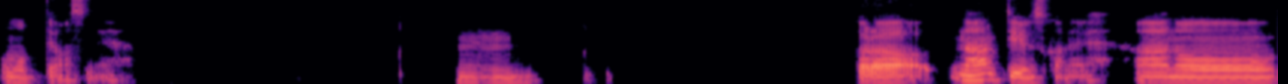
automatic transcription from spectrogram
思ってますね。うん。だから、なんていうんですかね。あの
